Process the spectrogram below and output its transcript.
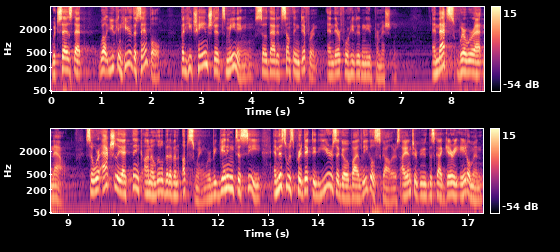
which says that, well, you can hear the sample, but he changed its meaning so that it's something different, and therefore he didn't need permission. And that's where we're at now. So we're actually, I think, on a little bit of an upswing. We're beginning to see, and this was predicted years ago by legal scholars. I interviewed this guy, Gary Edelman,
